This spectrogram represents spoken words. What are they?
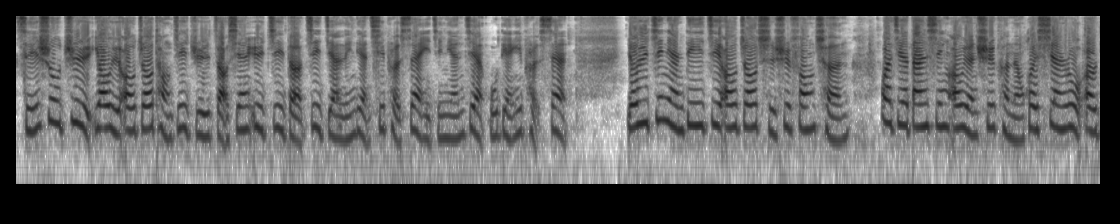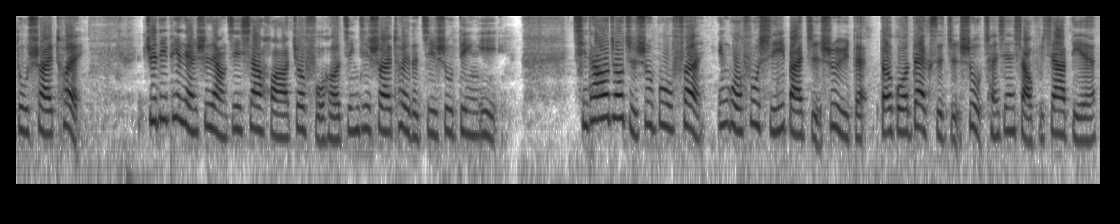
此一数据优于欧洲统计局早先预计的季减零点七 percent 以及年减五点一 percent。由于今年第一季欧洲持续封城，外界担心欧元区可能会陷入二度衰退。GDP 连续两季下滑，就符合经济衰退的技术定义。其他欧洲指数部分，英国富时一百指数与德德国 DAX 指数呈现小幅下跌，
